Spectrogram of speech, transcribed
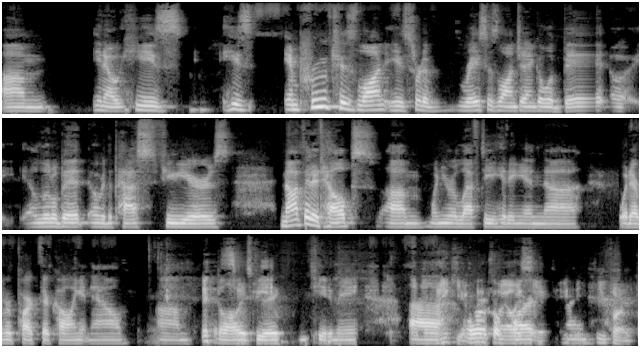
Um, you know, he's he's improved his launch. He's sort of raised his launch angle a bit, uh, a little bit over the past few years. Not that it helps um, when you're a lefty hitting in uh, whatever park they're calling it now. Um, it'll always okay. be a key to me. Uh, Thank you. Oracle Park. Park.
